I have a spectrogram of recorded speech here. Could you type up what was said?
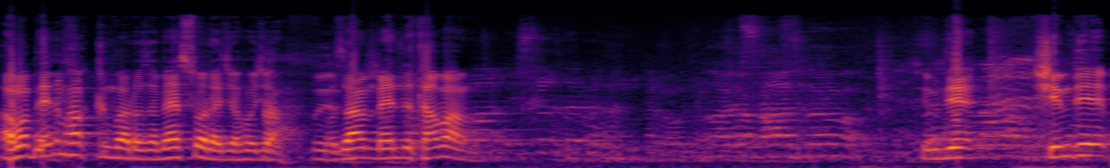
Ama benim hakkım var o zaman. Ben soracağım hocam. Buyurun. o zaman ben de tamam. Şimdi şimdi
